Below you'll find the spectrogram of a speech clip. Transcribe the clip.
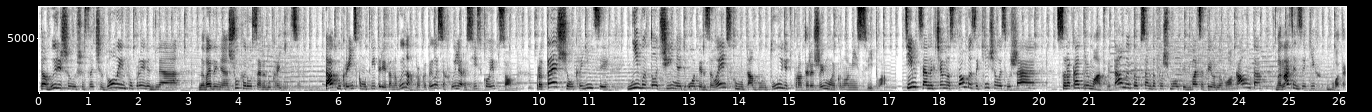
та вирішили, що це чудовий інфопривід для наведення шухеру серед українців. Так, в українському твіттері та новинах прокотилася хвиля російського ІПСО про те, що українці нібито чинять опір Зеленському та бунтують проти режиму економії світла. Втім, ця нікчемна спроба закінчилась лише 43 твітами про псевдофлешмоб від 21 акаунта, 12 з яких боти.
